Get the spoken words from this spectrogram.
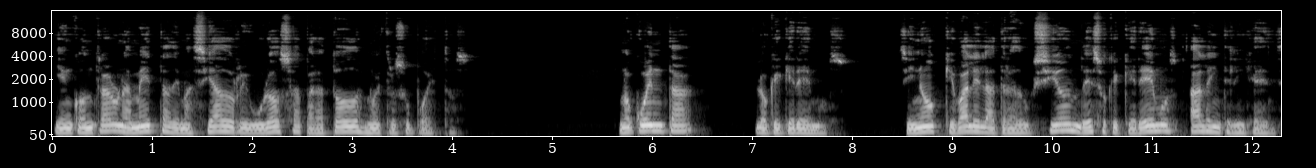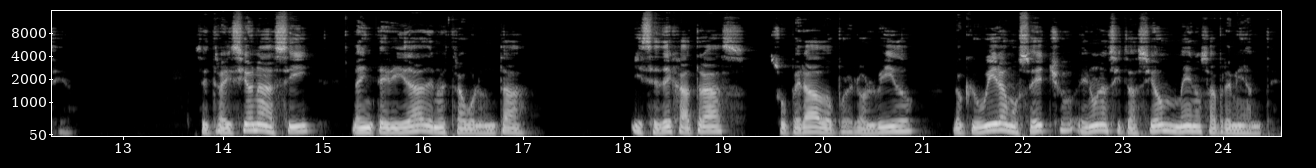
y encontrar una meta demasiado rigurosa para todos nuestros supuestos. No cuenta lo que queremos, sino que vale la traducción de eso que queremos a la inteligencia. Se traiciona así la integridad de nuestra voluntad, y se deja atrás, superado por el olvido, lo que hubiéramos hecho en una situación menos apremiante.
